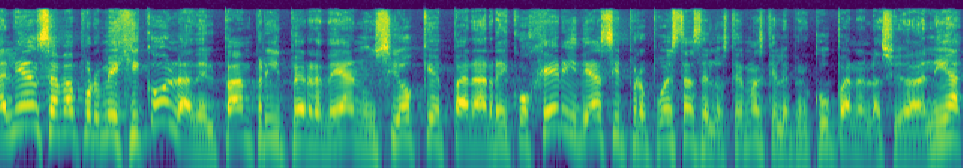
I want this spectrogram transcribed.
Alianza Va por México, la del PAN PRI PRD, anunció que para recoger ideas y propuestas de los temas que le preocupan a la ciudadanía,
